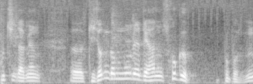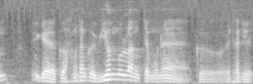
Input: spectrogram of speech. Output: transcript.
붙이자면 어, 기존 건물에 대한 소급 부분 이게 그 항상 그 위헌 논란 때문에 그 여태까지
